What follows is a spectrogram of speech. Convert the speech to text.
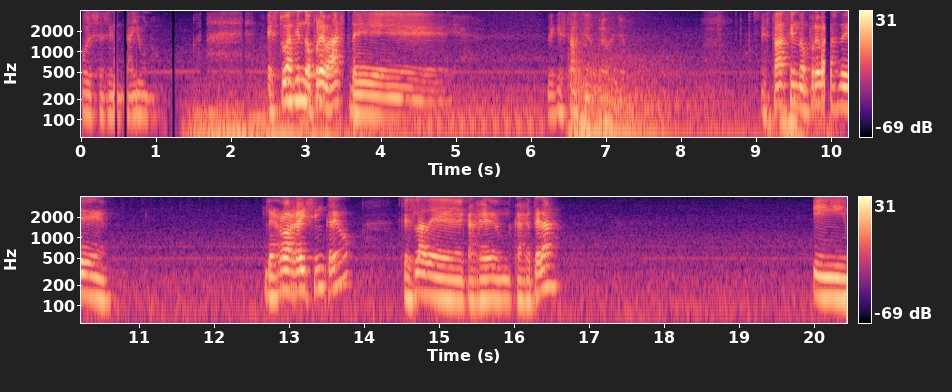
o el 61. Estuve haciendo pruebas de... ¿De qué estaba haciendo pruebas yo? Estaba haciendo pruebas de... De Road Racing, creo. Que es la de carre- carretera. Y...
